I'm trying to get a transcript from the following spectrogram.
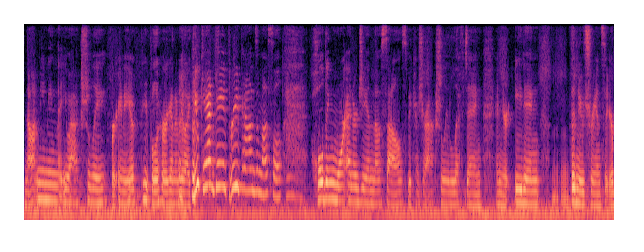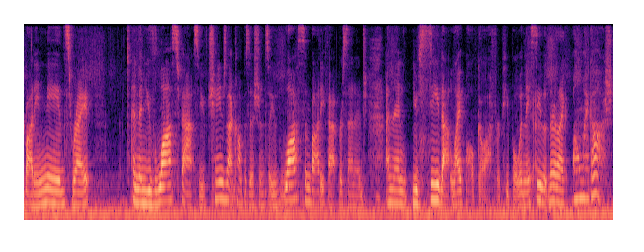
not meaning that you actually, for any of people who are going to be like, you can't gain three pounds of muscle, holding more energy in those cells because you're actually lifting and you're eating the nutrients that your body needs, right? And then you've lost fat, so you've changed that composition, so you've lost some body fat percentage, and then you see that light bulb go off for people when they see that they're like, oh my gosh.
